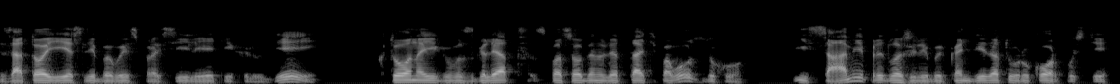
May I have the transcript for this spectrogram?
Зато если бы вы спросили этих людей, кто, на их взгляд, способен летать по воздуху, и сами предложили бы кандидатуру корпусти,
